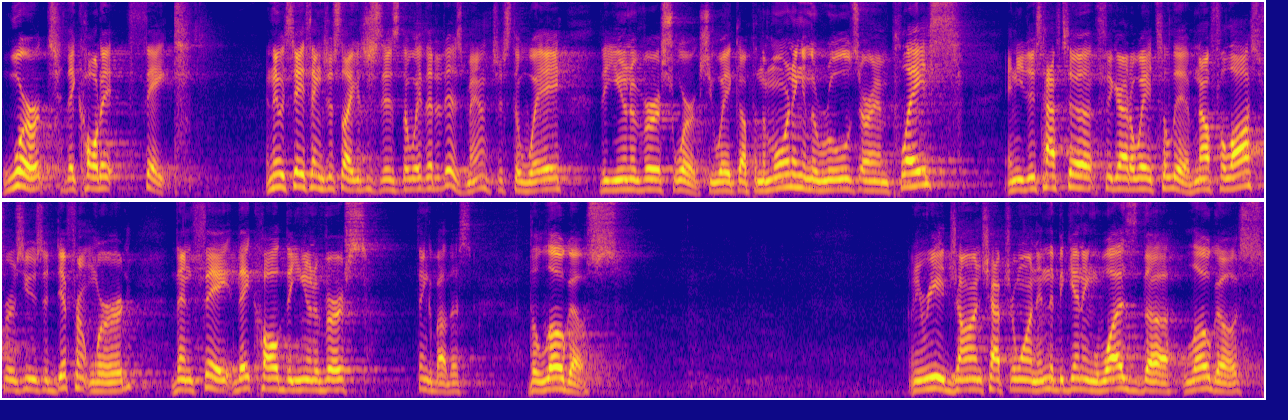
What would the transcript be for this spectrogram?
worked, they called it fate. And they would say things just like, it just is the way that it is, man. It's just the way the universe works. You wake up in the morning and the rules are in place, and you just have to figure out a way to live. Now, philosophers use a different word than fate. They called the universe, think about this, the logos. When you read John chapter 1, in the beginning was the Logos,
